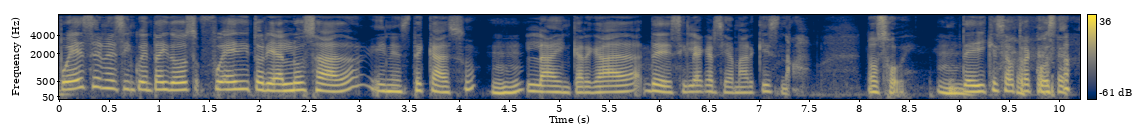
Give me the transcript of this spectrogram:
Pues en el 52 fue Editorial Losada, en este caso, la encargada de decirle a García Márquez, no, no soy, Mm. dedíquese a otra cosa.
